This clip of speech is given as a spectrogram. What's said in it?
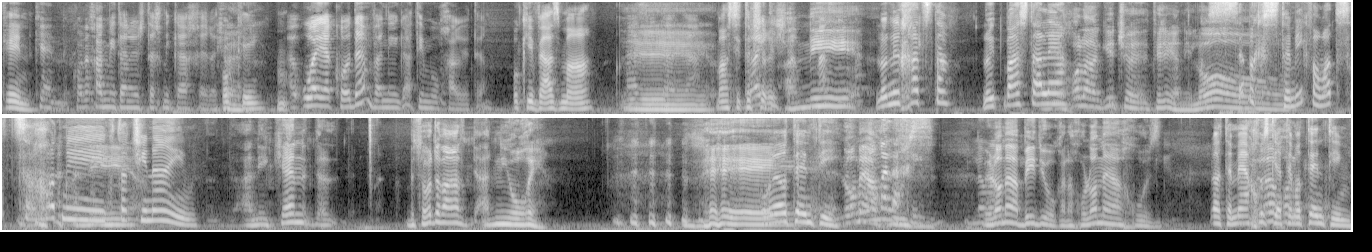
כן. כן, לכל אחד מאיתנו יש טכניקה אחרת. כן. אוקיי. הוא היה קודם, ואני הגעתי מאוחר יותר. אוקיי, ואז מה? מה עשית אתה? מה עשית לא הייתי שם. אני... לא נלחצת? לא התבאסת אני עליה? יכול להגיד ש... תראי, אני לא... סבק, סתמי כבר, מה את עושה צרחות אני- מקצת שיניים? אני כן... בסופו של דבר אני הורה. הורה אותנטי. לא מאה מלאכים. אחוז. לא ולא מאה בדיוק, אנחנו לא מאה אחוז. לא, אתם מאה אחוז לא כי יכול- אתם אותנטיים.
